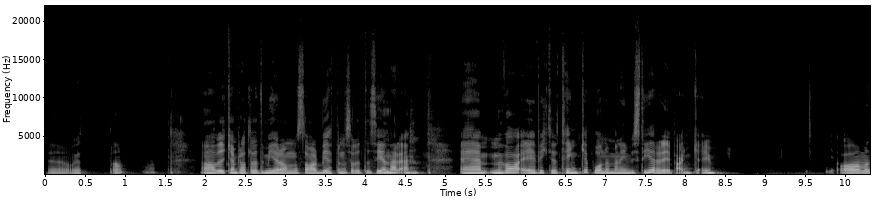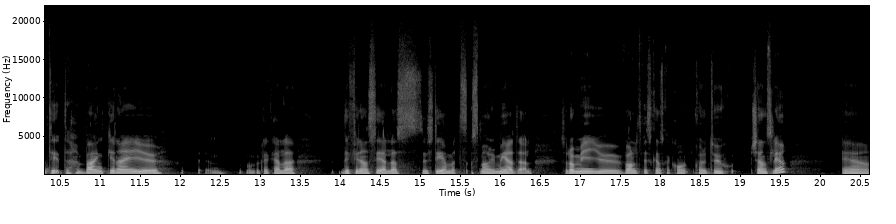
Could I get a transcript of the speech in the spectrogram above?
Eh, jag, ja. ja, vi kan prata lite mer om samarbeten så lite senare. Eh, men vad är viktigt att tänka på när man investerar i banker? Ja, man tittar, bankerna är ju, man brukar kalla det finansiella systemets smörjmedel. Så de är ju vanligtvis ganska konjunkturkänsliga. Eh,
